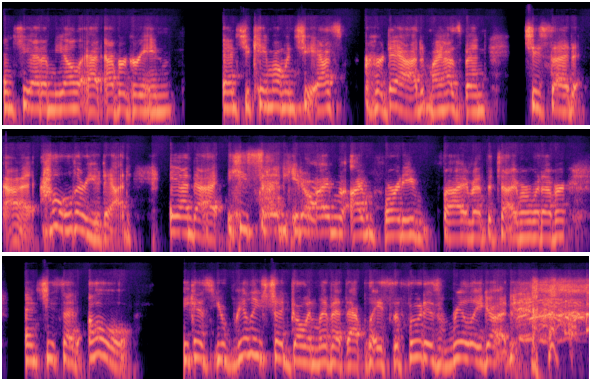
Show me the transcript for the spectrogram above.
and she had a meal at Evergreen. And she came home and she asked her dad, my husband, she said, uh, "How old are you, Dad?" And uh, he said, "You know, I'm I'm 45 at the time or whatever." And she said, "Oh, because you really should go and live at that place. The food is really good."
